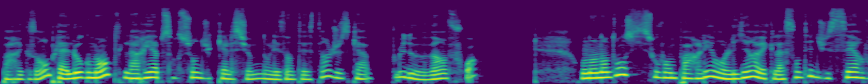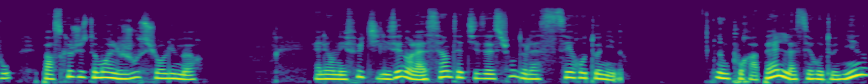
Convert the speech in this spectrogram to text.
par exemple. Elle augmente la réabsorption du calcium dans les intestins jusqu'à plus de 20 fois. On en entend aussi souvent parler en lien avec la santé du cerveau, parce que justement elle joue sur l'humeur. Elle est en effet utilisée dans la synthétisation de la sérotonine. Donc pour rappel, la sérotonine,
